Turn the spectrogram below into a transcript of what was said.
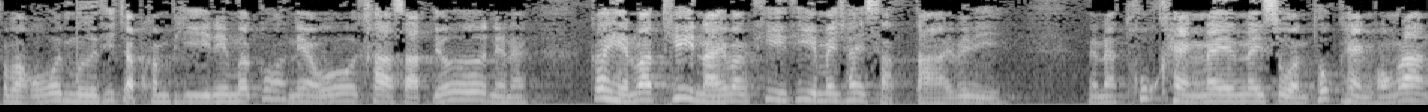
ก็บอกโอ้ยมือที่จับคัมภีร์นี่เมื่อก่อนเนี่ยโอ้ฆ่าสัตว์เยอะเนี่ยนะก็เห็นว่าที่ไหนบางที่ที่ไม่ใช่สัตว์ตายไม่มีเนี่ยนะทุกแห่งในในส่วนทุกแห่งของร่าง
